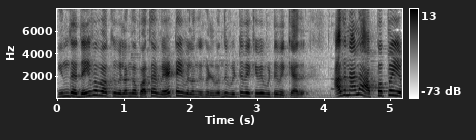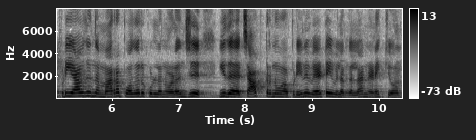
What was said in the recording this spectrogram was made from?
இந்த தெய்வ வாக்கு விலங்கை பார்த்தா வேட்டை விலங்குகள் வந்து விட்டு வைக்கவே விட்டு வைக்காது. அதனால அப்பப்போ எப்படியாவது இந்த மர புதருக்குள்ளே நுழைஞ்சு இதை சாப்பிட்றணும் அப்படின்னு வேட்டை விலங்கெல்லாம் நினைக்கும்.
